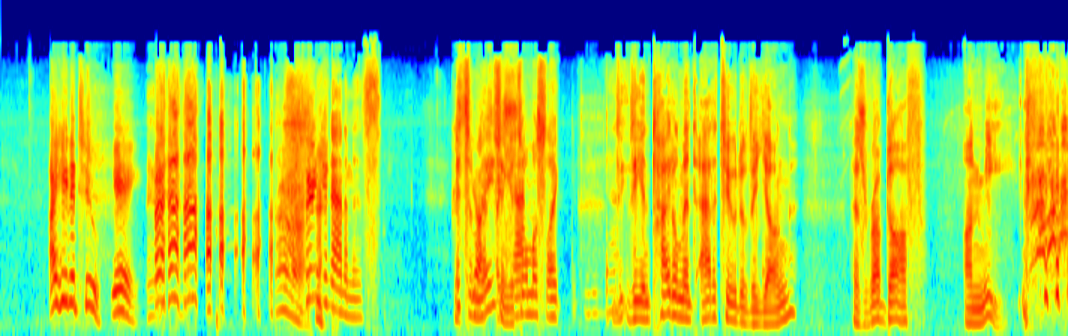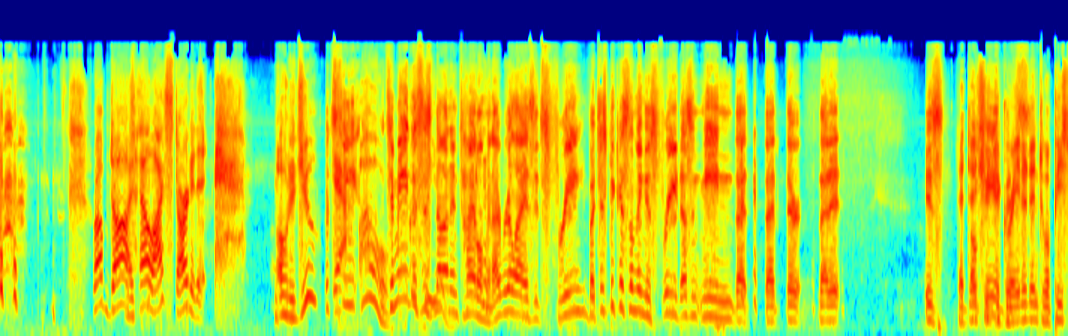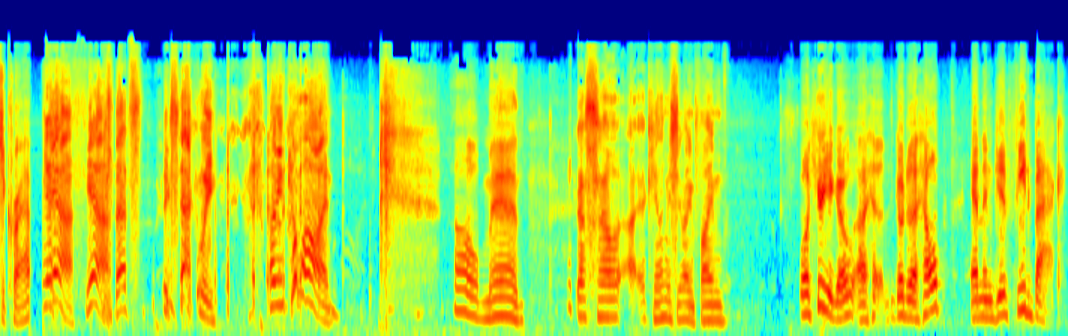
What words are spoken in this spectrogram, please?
I hate it too. Yay! Ah. We're unanimous. It's amazing. It's almost like the, the entitlement attitude of the young has rubbed off on me. Rubbed off. Hell, I started it. Oh, did you? But Yeah. see, Oh, to me, this is not entitlement. I realize it's free, but just because something is free doesn't mean that that there that it is That they okay should degrade it into a piece of crap? Yeah, yeah, that's exactly. I mean, come on. Oh, man. Yeah, So, I- okay, let me see if I can find. Well, here you go. Uh, go to help and then give feedback.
